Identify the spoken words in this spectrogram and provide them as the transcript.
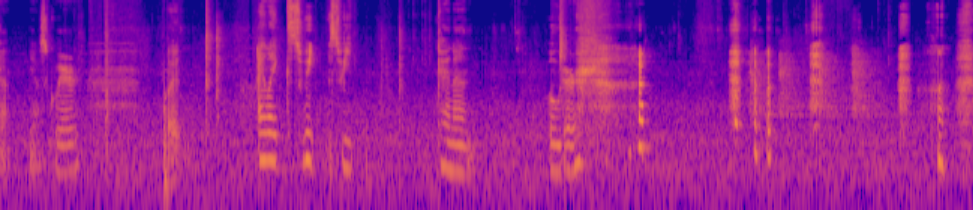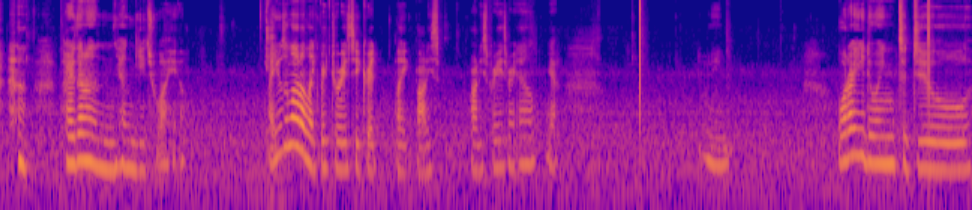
yeah, yeah, square. But I like sweet, sweet kind of odor. 달달한 향기 좋아해요. I use a lot of like Victoria's Secret like body body sprays right now. Yeah. I mean, what are you doing to do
